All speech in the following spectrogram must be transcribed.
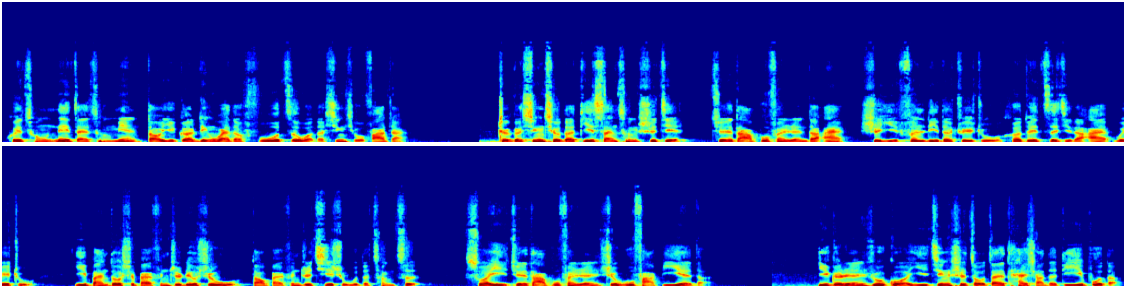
会从内在层面到一个另外的服务自我的星球发展。这个星球的第三层世界，绝大部分人的爱是以分离的追逐和对自己的爱为主，一般都是百分之六十五到百分之七十五的层次，所以绝大部分人是无法毕业的。一个人如果已经是走在太傻的第一步的，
